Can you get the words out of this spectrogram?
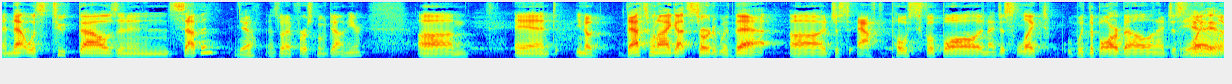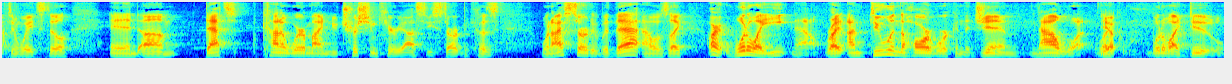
And that was 2007. Yeah. That's when I first moved down here. Um, and, you know, that's when I got started with that. Uh, just after post football, and I just liked with the barbell, and I just Yeah, liked yeah. lifting weights still. And um, that's kind of where my nutrition curiosity start because when I started with that, I was like, all right, what do I eat now? Right? I'm doing the hard work in the gym. Now what? Like, Yep. what do I do?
